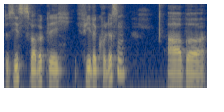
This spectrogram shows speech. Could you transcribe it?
du siehst zwar wirklich viele Kulissen, aber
